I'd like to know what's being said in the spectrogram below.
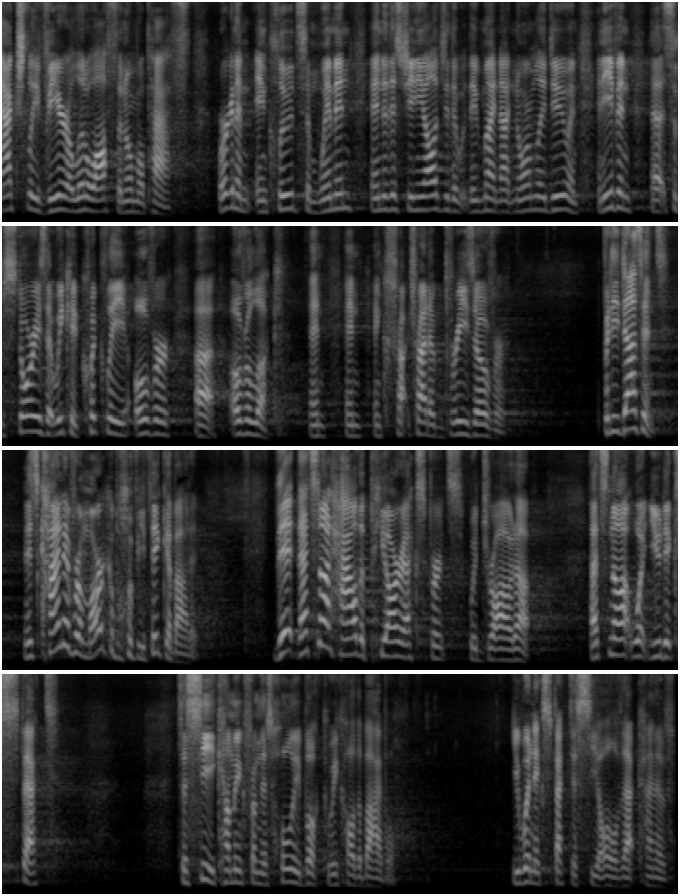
to actually veer a little off the normal path. We're going to include some women into this genealogy that they might not normally do, and, and even uh, some stories that we could quickly over, uh, overlook and, and, and try, to breeze over. But he doesn't. And it's kind of remarkable if you think about it. That, that's not how the PR experts would draw it up. That's not what you'd expect to see coming from this holy book we call the Bible. You wouldn't expect to see all of that kind of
